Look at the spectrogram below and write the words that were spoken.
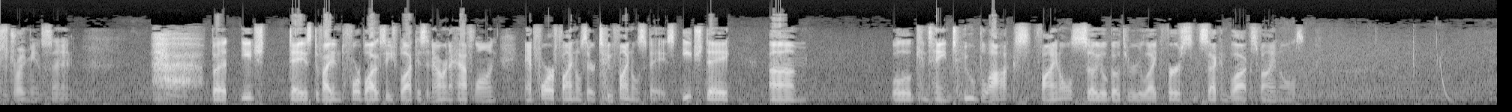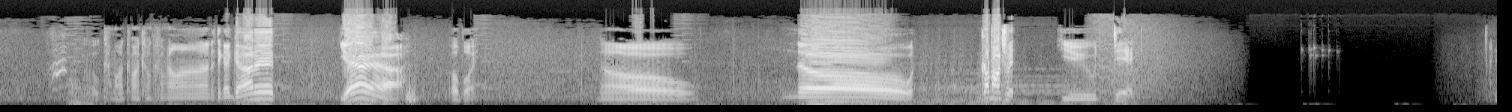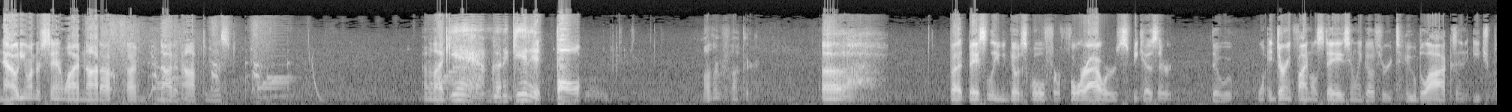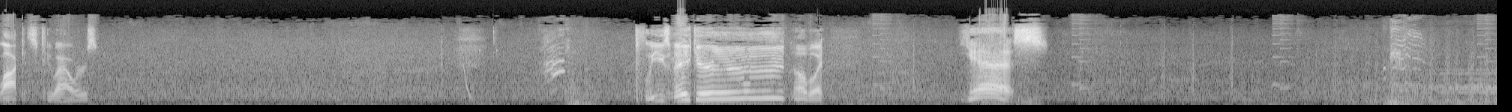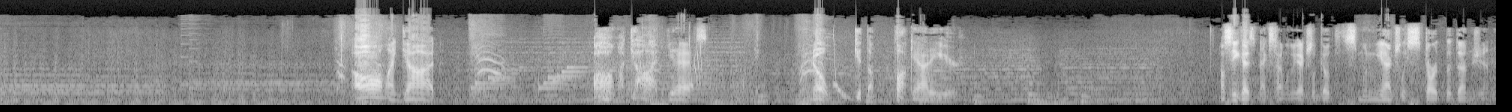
Cars are driving me insane. but each day is divided into four blocks. Each block is an hour and a half long, and for our finals, there are two finals days. Each day um, will contain two blocks finals, so you'll go through like first and second blocks finals. Oh, come on, come on, come on, come on! I think I got it. Yeah! Oh boy. No. No. Grab onto it. You dick. Now do you understand why I'm not op I'm not an optimist? I'm like, yeah, I'm gonna get it, ball. Motherfucker. Uh, but basically, we go to school for four hours because they're, they during finals days, you only go through two blocks, and each block is two hours. Please make it! Oh boy. Yes! Oh my god. God, yes. No, get the fuck out of here. I'll see you guys next time when we actually go when we actually start the dungeon.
